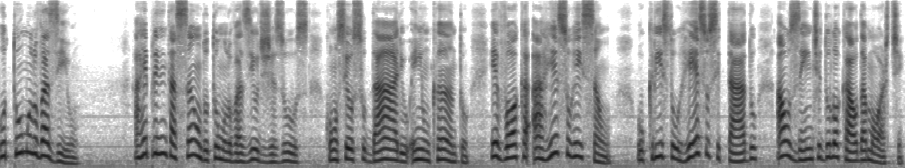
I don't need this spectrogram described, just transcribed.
O túmulo vazio. A representação do túmulo vazio de Jesus, com o seu sudário em um canto, evoca a ressurreição, o Cristo ressuscitado, ausente do local da morte,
